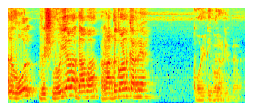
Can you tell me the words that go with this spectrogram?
ਅਨਮੋਲ ਵਿਸ਼ਨੋਈ ਵਾਲਾ ਦਾਵਾ ਰੱਦ ਕੌਣ ਕਰ ਰਿਹਾ? ਹੈ ਗੋਲਡੀ ਬਰਾੜ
